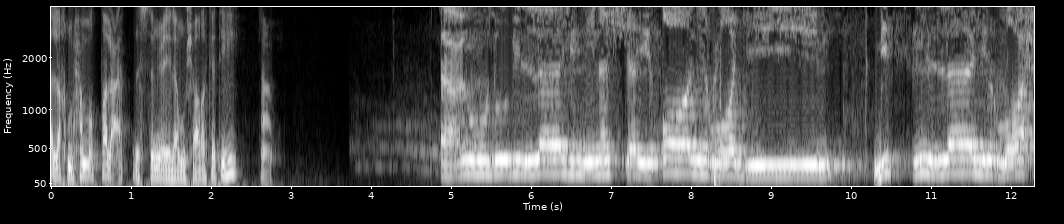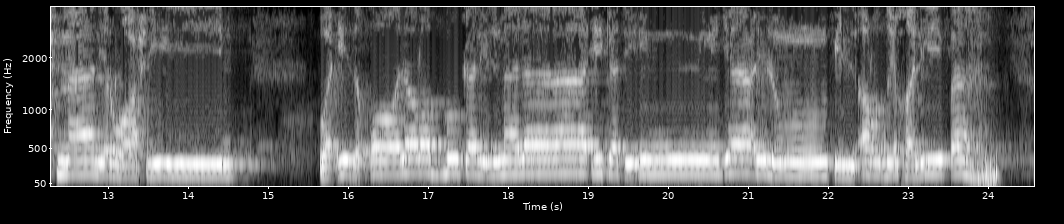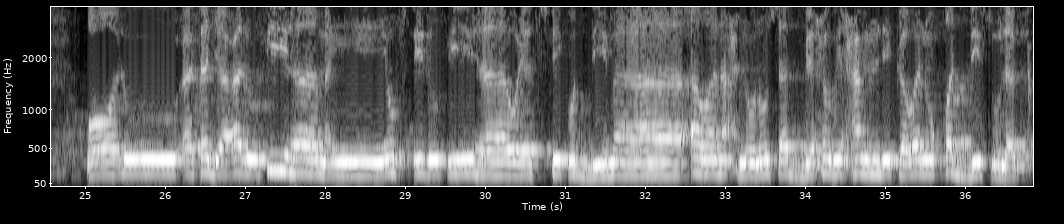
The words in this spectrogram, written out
الأخ محمد طلعت نستمع إلى مشاركته. نعم. أعوذ بالله من الشيطان الرجيم. بسم الله الرحمن الرحيم. وإذ قال ربك للملائكة إني جاعل في الأرض خليفة. قالوا أتجعل فيها من يفسد فيها ويسفك الدماء ونحن نسبح بحمدك ونقدس لك.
